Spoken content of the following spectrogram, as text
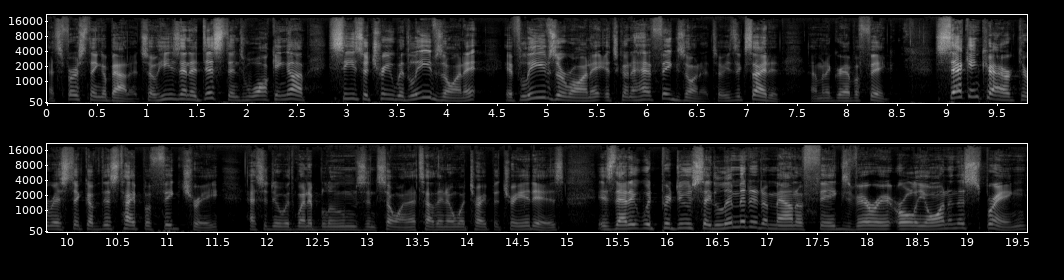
That's first thing about it. So he's in a distance walking up, sees a tree with leaves on it. If leaves are on it, it's going to have figs on it. So he's excited. I'm going to grab a fig. Second characteristic of this type of fig tree has to do with when it blooms and so on. That's how they know what type of tree it is. Is that it would produce a limited amount of figs very early on in the spring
